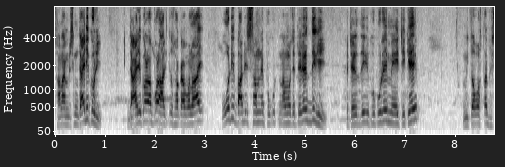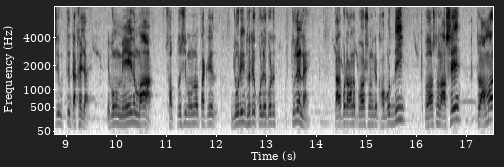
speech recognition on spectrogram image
থানায় মিসিং ডায়েরি করি। ডায়েরি করার পর আজকে সকালবেলায় ওরই বাড়ির সামনে পুকুর নাম হচ্ছে টেরের দিঘি। টেরের দিঘি পুকুরে মেয়েটিকে মৃত অবস্থা ভেসে উঠতে দেখা যায়। এবং মেয়ের মা সপ্তষী মন্য তাকে জড়িয়ে ধরে কোলে করে তুলে নেয়। তারপরে আমরা প্রশাসনকে খবর দিই প্রশাসন আসে। তো আমার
